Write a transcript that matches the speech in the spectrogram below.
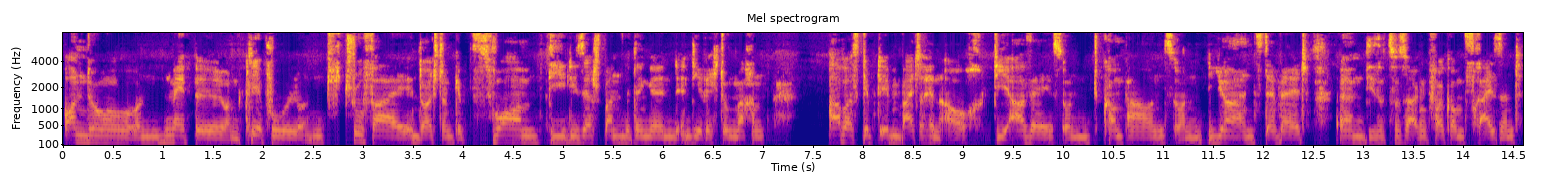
Ondo und Maple und Clearpool und TrueFi. In Deutschland gibt es Swarm, die, die sehr spannende Dinge in, in die Richtung machen. Aber es gibt eben weiterhin auch die Aves und Compounds und Yearns der Welt, ähm, die sozusagen vollkommen frei sind.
